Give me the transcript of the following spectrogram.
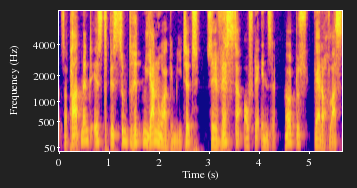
Das Apartment ist bis zum 3. Januar gemietet. Silvester auf der Insel. Ja, das wäre doch was.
